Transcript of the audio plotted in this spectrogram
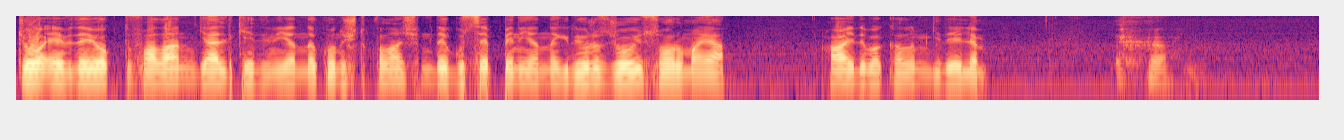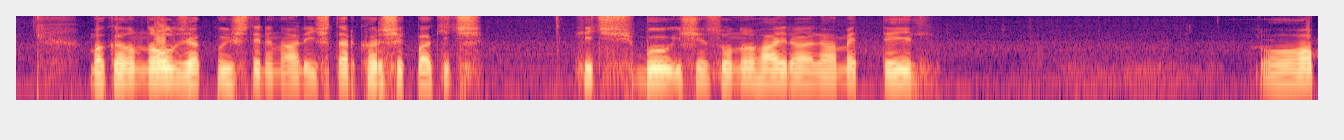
Joe evde yoktu falan. Geldik Eddie'nin yanına konuştuk falan. Şimdi de Giuseppe'nin yanına gidiyoruz Joe'yu sormaya. Haydi bakalım gidelim. Bakalım ne olacak bu işlerin hali. İşler karışık bak hiç hiç bu işin sonu hayır alamet değil. Hop.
